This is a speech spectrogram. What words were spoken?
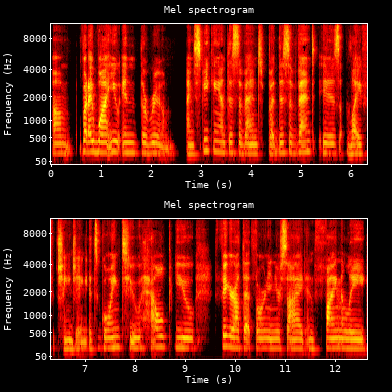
Um, but I want you in the room. I'm speaking at this event, but this event is life changing. It's going to help you figure out that thorn in your side and finally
